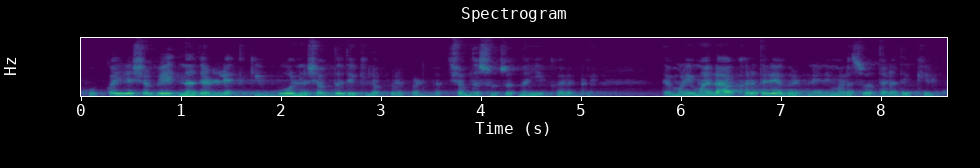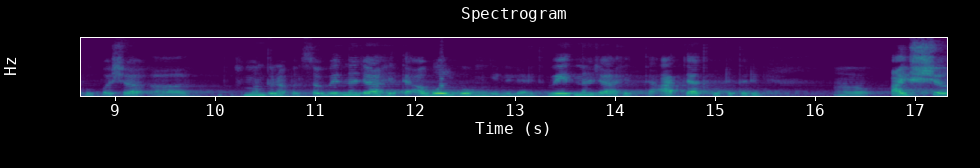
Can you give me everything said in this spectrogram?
खूप काही अशा वेदना जडल्यात की बोलणं शब्द देखील अपुरे पडतात. शब्द सुचत नाही आहे खरं तर. त्यामुळे मला खरं तर या घटनेने मला स्वतःला देखील खूप अशा म्हणतो ना आपण संवेदना ज्या आहेत त्या अबोल होऊन गेलेल्या आहेत. वेदना ज्या आहेत त्या आत्यात कुठेतरी आयुष्य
